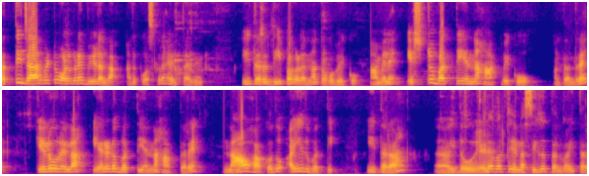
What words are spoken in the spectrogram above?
ಬತ್ತಿ ಜಾರ್ ಬಿಟ್ಟು ಒಳಗಡೆ ಬೀಳಲ್ಲ. ಅದಕ್ಕೋಸ್ಕರ ಹೇಳ್ತಾ ಇದ್ದೀನಿ. ಈ ಥರ ದೀಪಗಳನ್ನು ತಗೋಬೇಕು. ಆಮೇಲೆ ಎಷ್ಟು ಬತ್ತಿಯನ್ನು ಹಾಕಬೇಕು ಅಂತಂದರೆ ಕೆಲವರೆಲ್ಲ ಎರಡು ಬತ್ತಿಯನ್ನು ಹಾಕ್ತಾರೆ. ನಾವು ಹಾಕೋದು ಐದು ಬತ್ತಿ. ಈ ಥರ ಇದು ಎಳೆ ಬತ್ತಿ ಎಲ್ಲ ಸಿಗುತ್ತಲ್ವ ಈ ಥರ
